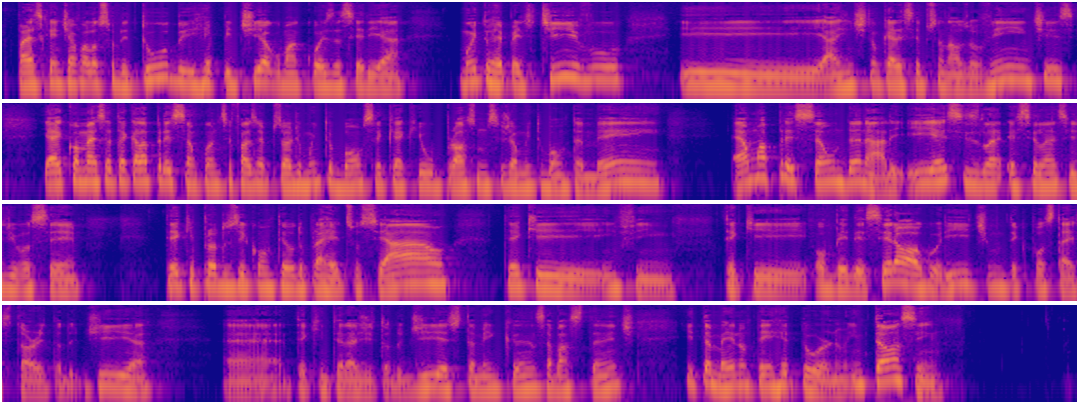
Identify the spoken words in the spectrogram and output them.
Parece que a gente já falou sobre tudo e repetir alguma coisa seria muito repetitivo e a gente não quer decepcionar os ouvintes. E aí começa até aquela pressão. Quando você faz um episódio muito bom, você quer que o próximo seja muito bom também. É uma pressão danada. E esses, esse lance de você ter que produzir conteúdo para rede social, ter que, enfim, ter que obedecer ao algoritmo, ter que postar story todo dia, é, ter que interagir todo dia, isso também cansa bastante e também não tem retorno. Então, assim,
